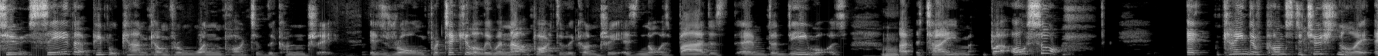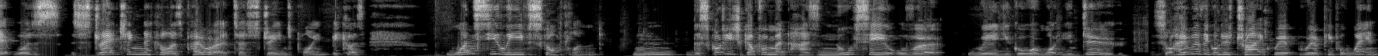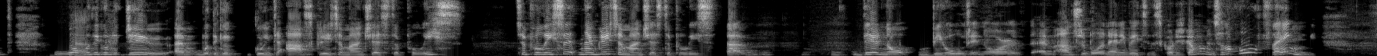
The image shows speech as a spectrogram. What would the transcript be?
To say that people can't come from one part of the country is wrong, particularly when that part of the country is not as bad as um, Dundee was mm. at the time. But also, it kind of constitutionally, it was stretching Nicola's power to a strange point because once you leave Scotland, the Scottish government has no say over where you go and what you do. So how are they going to track where, where people went? What yeah. were they going to do? Um, were they going to ask Greater Manchester Police to police it? Now, Greater Manchester Police, um, they're not beholden or um, answerable in any way to the Scottish government. So the whole thing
